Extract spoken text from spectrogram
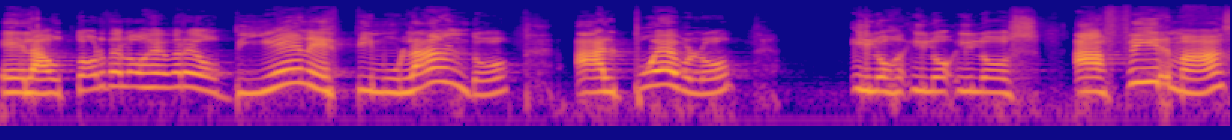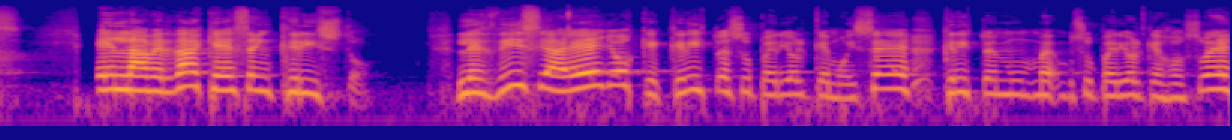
el autor de los hebreos viene estimulando al pueblo y los, y los, y los afirmas en la verdad que es en Cristo. Les dice a ellos que Cristo es superior que Moisés, Cristo es superior que Josué,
